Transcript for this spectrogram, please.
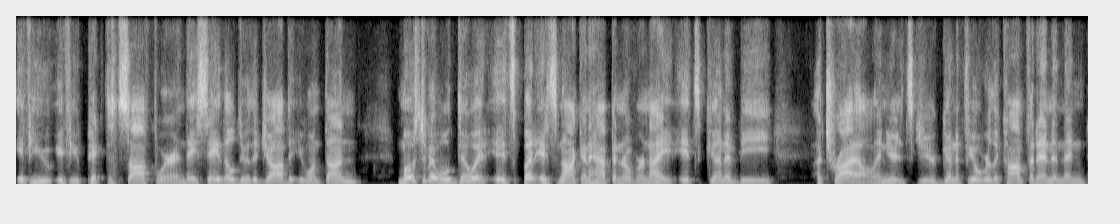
If you if you pick the software and they say they'll do the job that you want done, most of it will do it. It's but it's not going to happen overnight. It's going to be a trial, and you're you're going to feel really confident, and then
